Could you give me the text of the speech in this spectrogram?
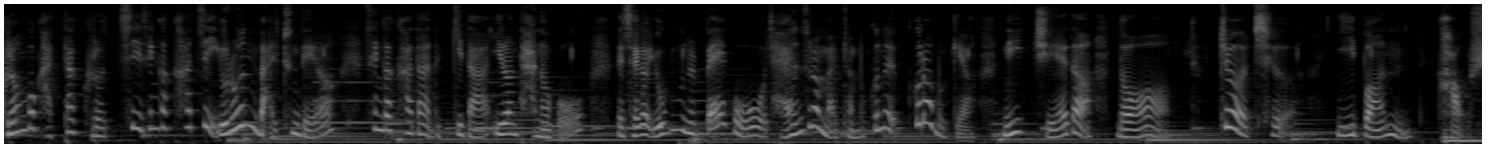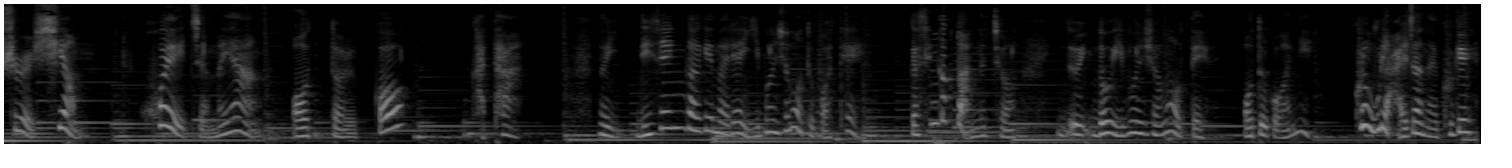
그런 것 같아, 그렇지, 생각하지, 이런 말투인데요. 생각하다, 느끼다, 이런 단어고. 근데 제가 이 부분을 빼고 자연스러운 말투 한번 끊어, 끌어볼게요. 你觉得너这次 이번 考试 시험 会怎么样? 어떨 것 같아? 너, 네 생각에 말이야, 이번 시험 어떨 것 같아? 그러니까 생각도 안 넣죠. 너, 너 이번 시험은 어때? 어떨 것 같니? 그럼 우리 알잖아요. 그게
